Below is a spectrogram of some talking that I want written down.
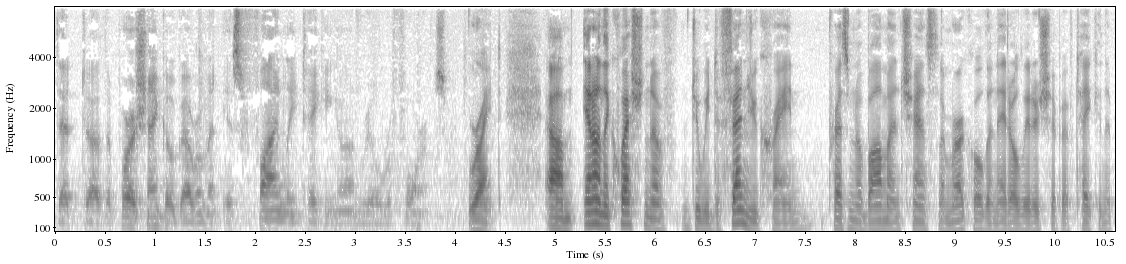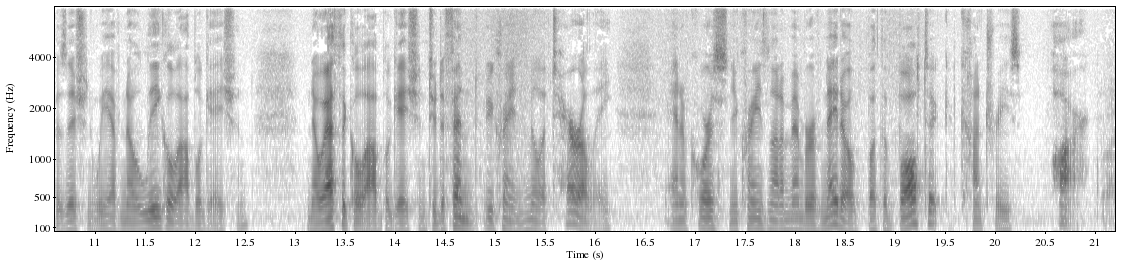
that uh, the Poroshenko government is finally taking on real reforms. Right. Um, and on the question of do we defend Ukraine, President Obama and Chancellor Merkel, the NATO leadership, have taken the position we have no legal obligation, no ethical obligation to defend Ukraine militarily. And of course, Ukraine is not a member of NATO, but the Baltic countries are. Right.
